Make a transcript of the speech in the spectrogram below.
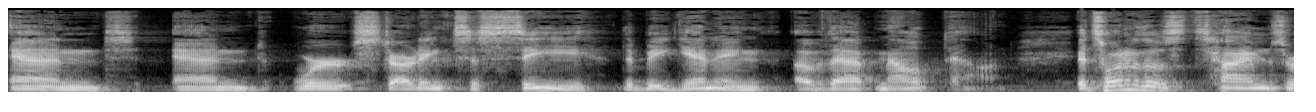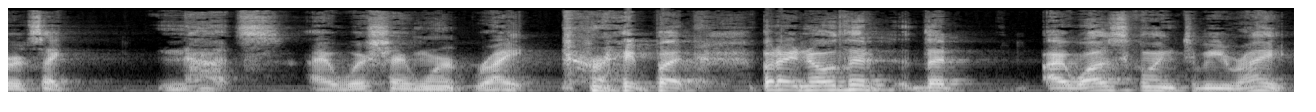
And, and we're starting to see the beginning of that meltdown. It's one of those times where it's like, nuts. I wish I weren't right. Right. But, but I know that, that I was going to be right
